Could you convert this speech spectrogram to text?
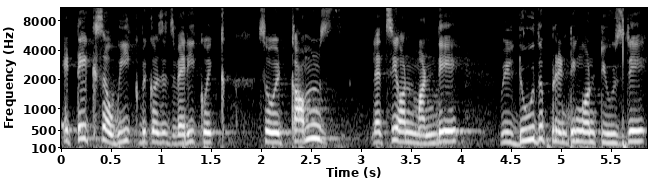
It takes a week because it's very quick. So it comes, let's say on Monday, we'll do the printing on Tuesday,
